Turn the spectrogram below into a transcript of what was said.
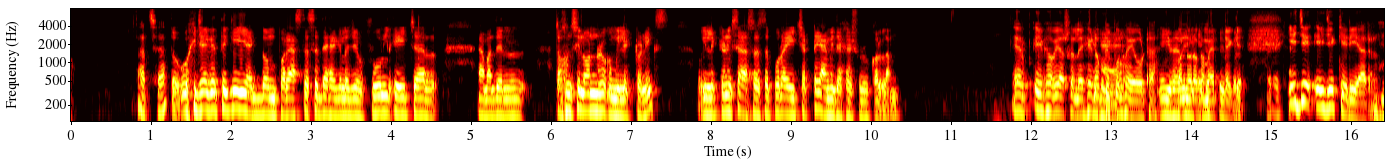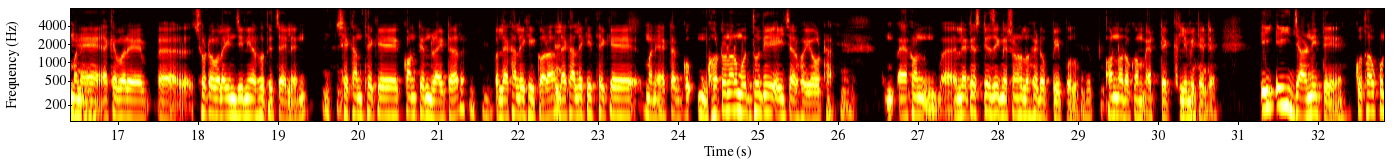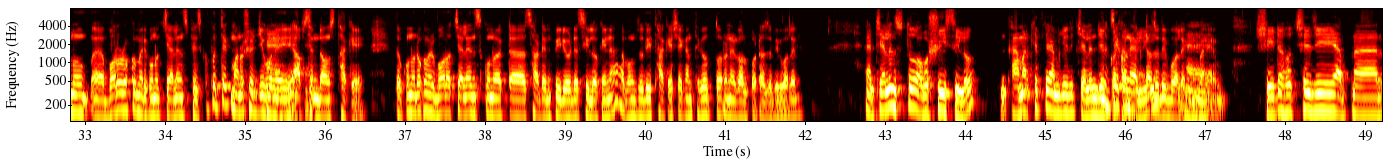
আচ্ছা। তো ওই জায়গা থেকেই একদম পরে আস্তে আস্তে দেখা গেল যে ফুল এইচআর আমাদের, তখন ছিল অন্যরকম ইলেকট্রনিক্স ইলেকট্রনিক্স আস্তে আস্তে পুরো এইচআরটাই আমি দেখা শুরু করলাম। এইভাবে আসলে হেড অফ হ্যাঁ, পিপল হয়ে ওঠা অন্য অন্যরকম people। এই যে এই যে কেরিয়ার মানে একেবারে ছোটবেলায় ইঞ্জিনিয়ার হতে চাইলেন সেখান থেকে কন্টেন্ট রাইটার লেখালেখি করা হ্যাঁ। লেখালেখি থেকে মানে একটা ঘটনার মধ্য দিয়ে এইচআর হয়ে ওঠা হ্যাঁ। এখন লেটেস্ট ডেজিগনেশন হলো head of people. Onnorokom adtech লিমিটেডে এই এই জার্নিতে কোথাও কোনো বড় রকমের কোনো চ্যালেঞ্জ ফেস প্রত্যেক মানুষের জীবনে হ্যাঁ, হ্যাঁ, আপস এন্ড ডাউনস থাকে। তো কোনো রকমের বড় চ্যালেঞ্জ কোনো একটা সার্টেন পিরিয়ডে ছিল কিনা? এবং যদি থাকে সেখান থেকে উত্তরণের গল্পটা যদি বলেন। হ্যাঁ চ্যালেঞ্জ তো অবশ্যই ছিল। আমার ক্ষেত্রে আমি যদি চ্যালেঞ্জের কথা বলি একটা যদি বলেন হ্যাঁ, মানে সেটা হচ্ছে যে আপনার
